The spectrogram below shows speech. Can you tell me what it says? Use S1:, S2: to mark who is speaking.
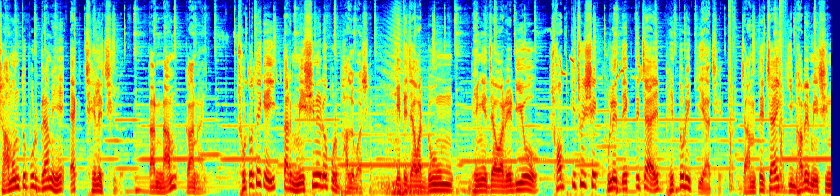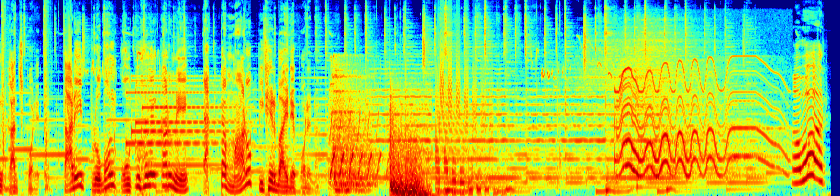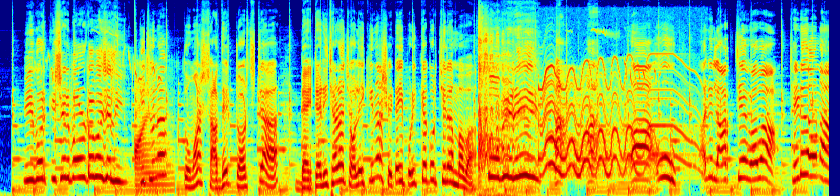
S1: সামন্তপুর গ্রামে এক ছেলে ছিল। তার নাম কানাই। ছোট থেকেই তার মেশিনের ওপর ভালোবাসা। কেটে যাওয়া ডুম, ভেঙে যাওয়া রেডিও সবকিছু সে খুলে দেখতে চায় ভেতরে কি আছে, জানতে চায় কীভাবে মেশিন কাজ করে। তার এই প্রবল কৌতূহলের কারণে একটা মারও পিঠের বাইরে পড়ে না।
S2: আবার? এবার কিসের বারোটা বাজালি?
S3: কিছু না তোমার সাধের টর্চটা ব্যাটারি ছাড়া চলে কিনা সেটাই পরীক্ষা করছিলাম বাবা।
S2: কবে রে?
S3: আ, উ আরে লাগছে বাবা। ছেড়ে দাও না।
